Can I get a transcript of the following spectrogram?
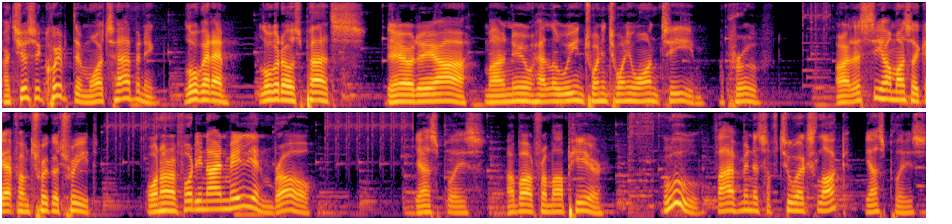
I just equipped them. What's happening? Look at them. Look at those pets. There they are, my new Halloween 2021 team. Approved. All right, let's see how much I get from Trick or Treat. 149 million, bro. Yes, please. How about from up here? Ooh, five minutes of 2x luck? Yes, please.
